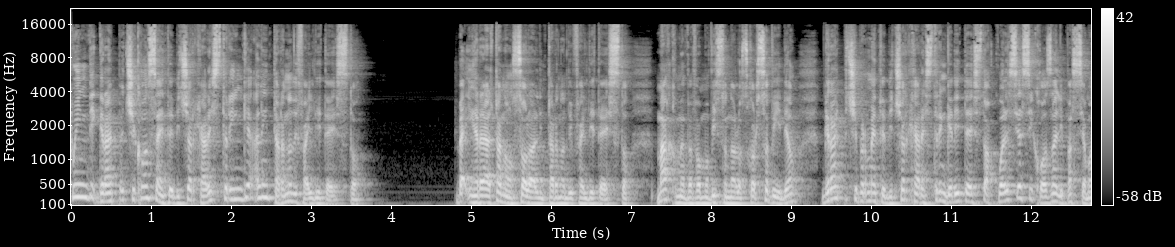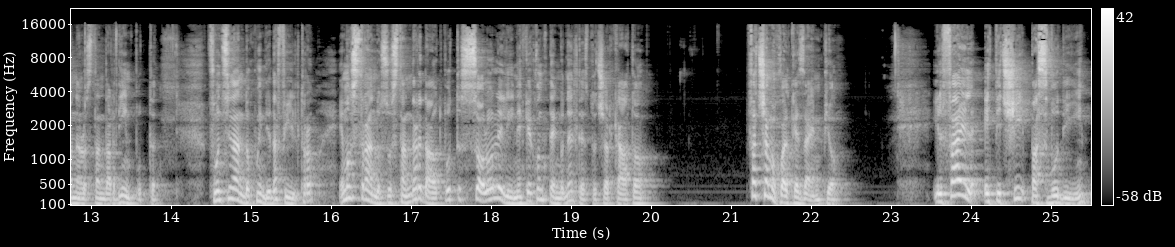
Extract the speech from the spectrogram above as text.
Quindi grep ci consente di cercare stringhe all'interno di file di testo. Beh, in realtà non solo all'interno di file di testo, ma come avevamo visto nello scorso video, grep ci permette di cercare stringhe di testo a qualsiasi cosa li passiamo nello standard input, funzionando quindi da filtro e mostrando su standard output solo le linee che contengono il testo cercato. Facciamo qualche esempio. Il file etc passvd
